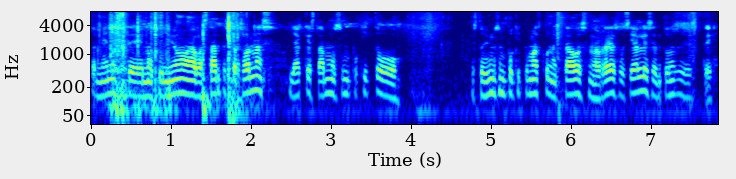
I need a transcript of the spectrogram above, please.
también este nos unió a bastantes personas ya que estamos un poquito estuvimos un poquito más conectados en las redes sociales entonces este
